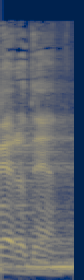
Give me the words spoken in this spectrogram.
better than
